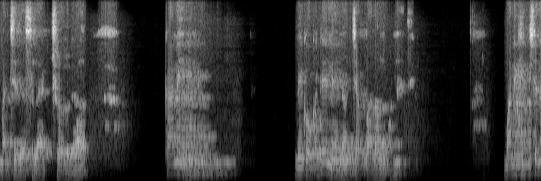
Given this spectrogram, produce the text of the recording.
మంచిది అసలు యాక్చువల్గా. కానీ మీకు ఒకటే నేను చెప్పాలనుకునేది. మనకిచ్చిన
